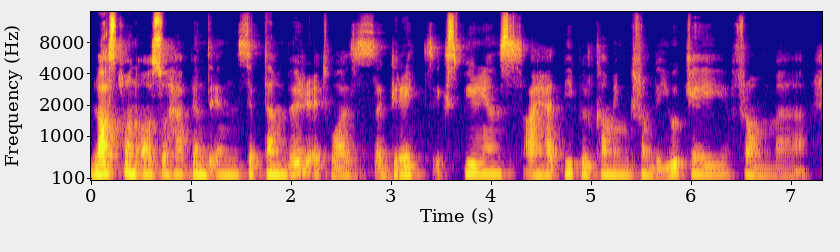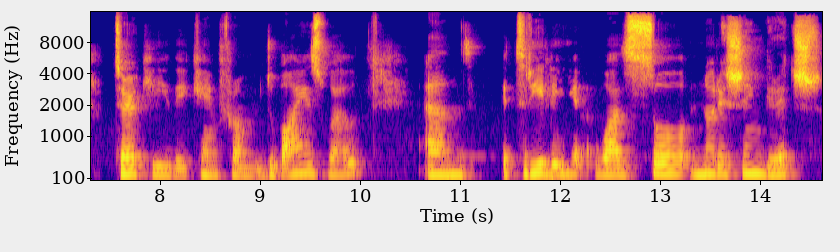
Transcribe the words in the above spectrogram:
Last one also happened in September. It was a great experience. I had people coming from the UK, from uh, Turkey, they came from Dubai as well. And it really was so nourishing, rich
